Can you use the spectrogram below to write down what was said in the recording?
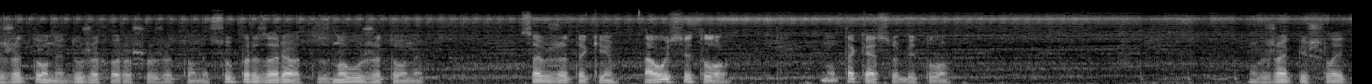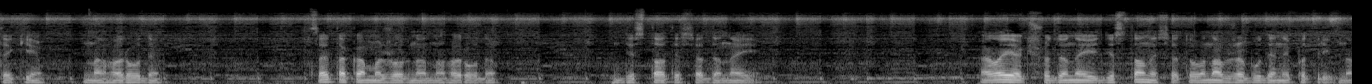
Жетони, дуже хорошо жетони. Супер заряд, знову жетони. Це вже такі. А ось і тло. Ну таке собі тло. Вже пішли такі нагороди. Це така мажорна нагорода. Дістатися до неї. Але якщо до неї дістанешся, то вона вже буде не потрібна.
